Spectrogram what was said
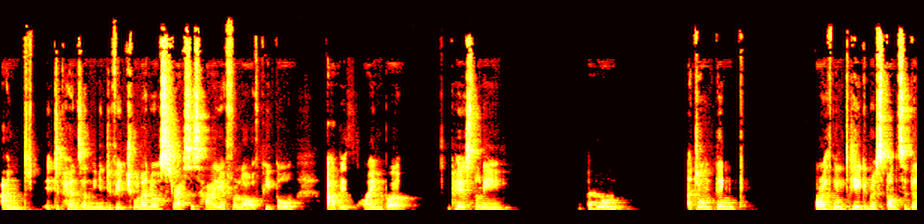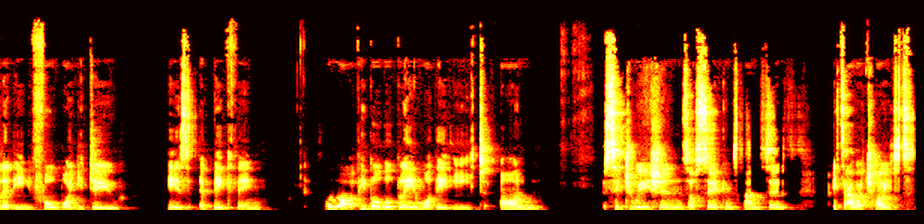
and it depends on the individual. I know stress is higher for a lot of people at this time, but personally, I don't, I don't think, or I think taking responsibility for what you do is a big thing a lot of people will blame what they eat on situations or circumstances. It's our choice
